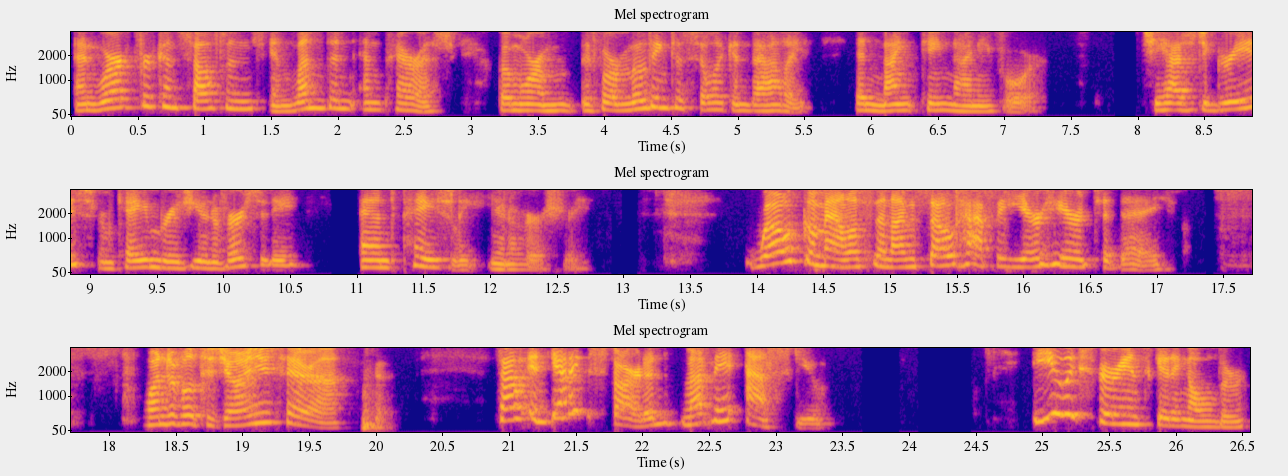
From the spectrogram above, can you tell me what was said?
and worked for consultants in London and Paris before moving to Silicon Valley in 1994. She has degrees from Cambridge University and Paisley University. Welcome, Alison. I'm so happy you're here today. Wonderful to join you, Sarah. So, in getting started, let me ask you Do you experience getting older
